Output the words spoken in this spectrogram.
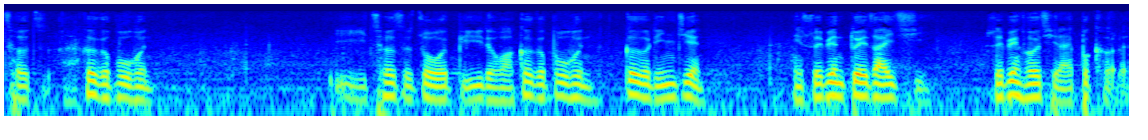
车子，各个部分。以车子作为比喻的话，各个部分、各个零件，你随便堆在一起，随便合起来，不可能。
